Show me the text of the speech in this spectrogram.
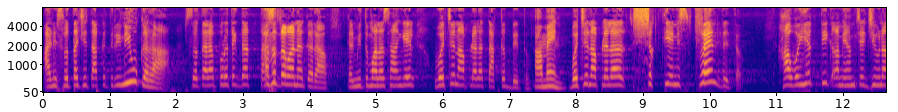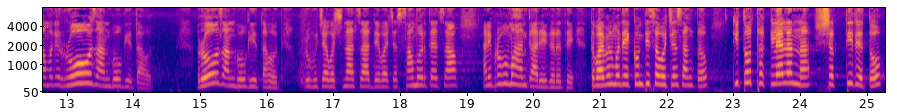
आणि स्वतःची ताकद रिन्यू करा. स्वतःला परत एकदा ताजतवानं करा. कारण मी तुम्हाला सांगेल वचन आपल्याला ताकद देतं. आमेन वचन आपल्याला शक्ती आणि स्ट्रेंथ देतं. हा वैयक्तिक आम्ही आमच्या जीवनामध्ये रोज अनुभव घेत आहोत. रोज अनुभव घेत आहोत. प्रभूच्या वचनाचा देवाच्या सामर्थ्याचा आणि प्रभू महान कार्य करत आहे. तर बायबलमध्ये एकोणतीस वचन सांगतं की तो थकलेल्यांना शक्ती देतो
